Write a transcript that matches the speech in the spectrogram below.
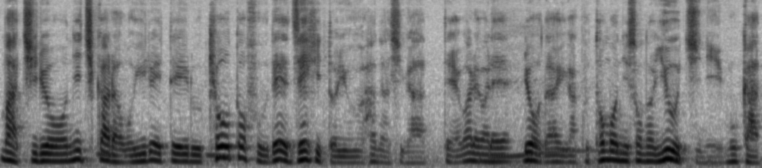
まあ、治療に力を入れている京都府でぜひという話があって我々両大学ともにその誘致に向かっ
